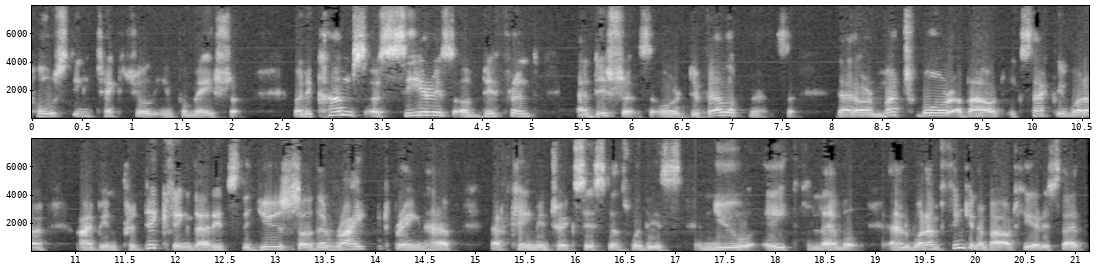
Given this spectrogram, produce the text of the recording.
posting textual information, but it comes a series of different additions or developments that are much more about exactly what I, have been predicting that it's the use of the right brain half that came into existence with this new eighth level. And what I'm thinking about here is that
